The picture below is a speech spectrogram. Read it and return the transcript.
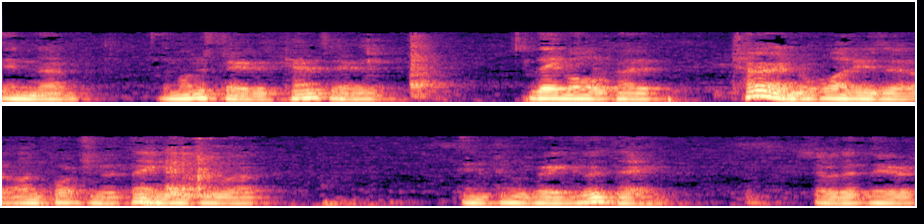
in uh, the monastery with cancer, they've all kind of turned what is an unfortunate thing into a into a very good thing, so that they're,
